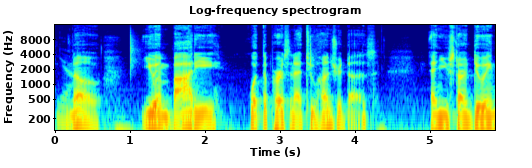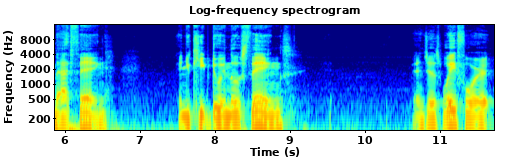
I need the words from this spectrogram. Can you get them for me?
Yeah. No, you embody what the person at 200 does and you start doing that thing and you keep doing those things and just wait for it,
